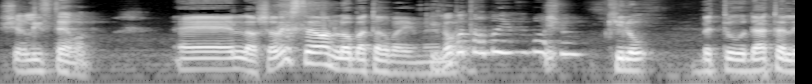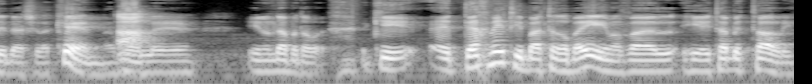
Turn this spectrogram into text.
שרליז ת'רון. אה, לא, שרליז ת'רון לא בת 40. היא לא בת 40 ומשהו? כאילו, בתעודת הלידה שלה, כן, אה. אבל אה, היא נולדה בת 40. כי אה, טכנית היא בת 40, אבל היא הייתה בטאלי.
